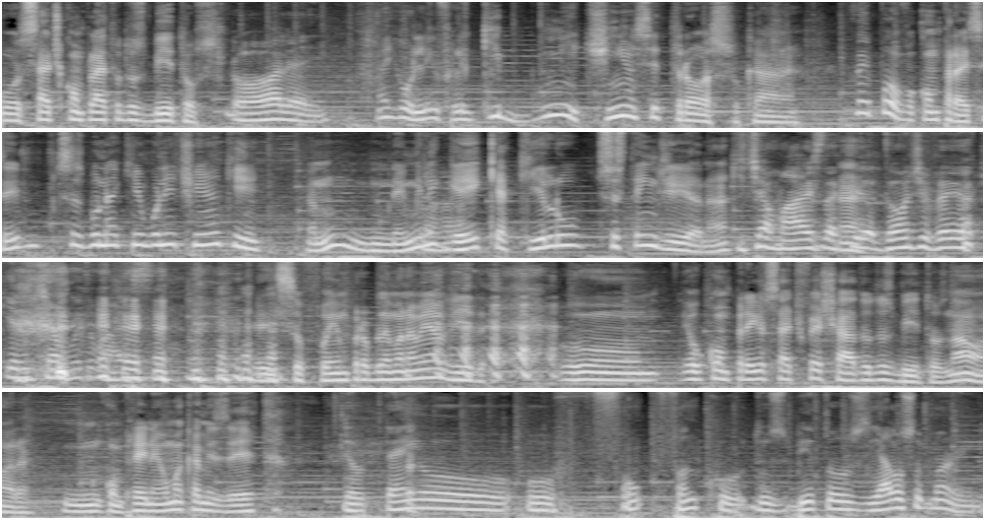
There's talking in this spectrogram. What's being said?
o set completo dos Beatles. Olha aí. Aí eu olhei e falei, que bonitinho esse troço, cara. Falei, pô, vou comprar esse, esses bonequinhos bonitinhos aqui. Eu não, nem me liguei uhum. que aquilo se estendia, né? Que tinha mais daqui. É. De onde veio aquilo tinha muito mais. Isso foi um problema na minha vida. O, eu comprei o set fechado dos Beatles na hora. Não comprei nenhuma camiseta. Eu tenho o, Funko dos Beatles Yellow Submarine.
